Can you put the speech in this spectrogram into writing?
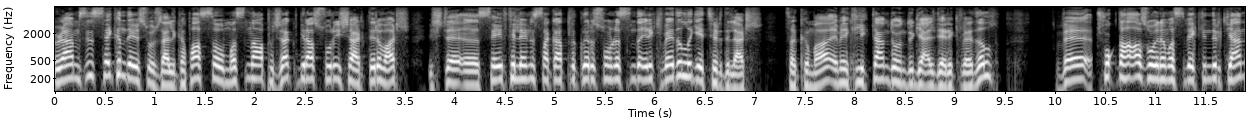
Rams'in secondary'si özellikle pas savunması ne yapacak? Biraz soru işaretleri var. İşte e, safety'lerinin sakatlıkları sonrasında Eric Weddle'ı getirdiler takıma. Emeklilikten döndü geldi Eric Weddle. Ve çok daha az oynaması beklenirken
